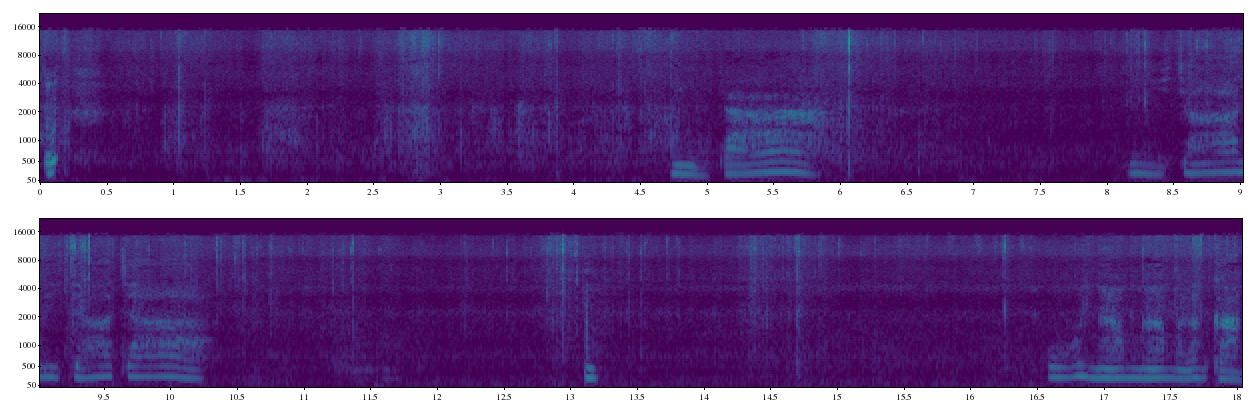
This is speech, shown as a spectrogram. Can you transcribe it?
เออนี่จ้า นี่จ้า นี่จ้าจ้าโอ้ย งามงามอลังการ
